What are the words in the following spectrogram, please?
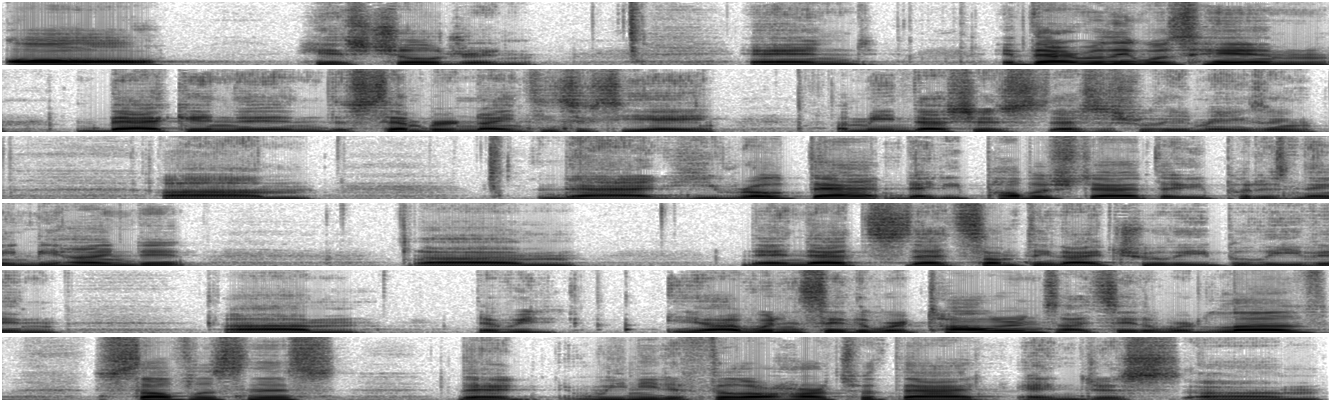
all his children. And if that really was him, back in, in December 1968. I mean, that's just that's just really amazing. Um, that he wrote that, that he published that, that he put his name behind it, um, and that's that's something I truly believe in. Um, that we, you know, I wouldn't say the word tolerance. I'd say the word love, selflessness. That we need to fill our hearts with that, and just um,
